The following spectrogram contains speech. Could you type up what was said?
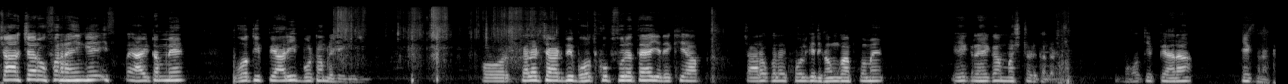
चार चार ऑफ़र रहेंगे इस आइटम में। बहुत ही प्यारी बॉटम रहेगी और कलर चार्ट भी बहुत खूबसूरत है। ये देखिए आप, चारों कलर खोल के दिखाऊँगा आपको मैं। एक रहेगा मस्टर्ड कलर बहुत ही प्यारा एक मिनट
